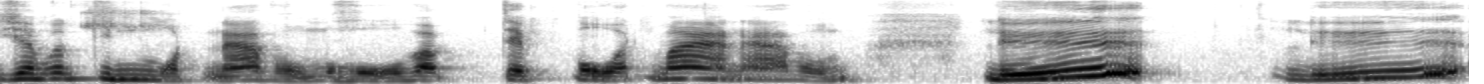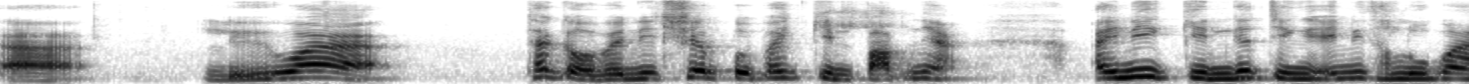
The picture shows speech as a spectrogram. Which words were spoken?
เชื่อมก็กินหมดนะผมโอ้โหแบบเจ็บปวดมากนะผม หรือหรืออ่าหรือว่าถ้าเกิดเป็นนี่เชื่อมปุ๊บให้กินปั๊บเนี่ย ไอ้นี่กินก็จริงไอ้นี่ทะลุมา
